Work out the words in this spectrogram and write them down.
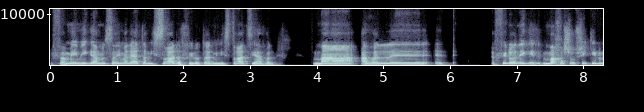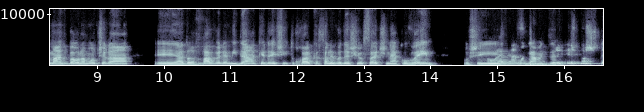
לפעמים היא גם שמים עליה את המשרד אפילו, את האדמיניסטרציה, אבל מה, אבל אה, אפילו אני אגיד, מה חשוב שהיא תלמד בעולמות של ההדרכה ולמידה, כדי שהיא תוכל ככה לוודא שהיא עושה את שני הכובעים, או שהיא גם את זה. יש פה שתי,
